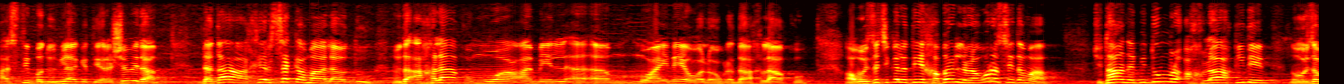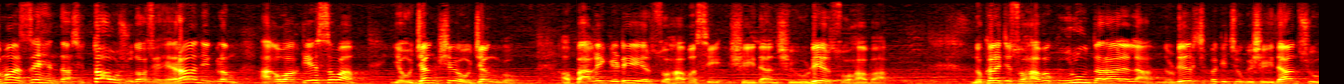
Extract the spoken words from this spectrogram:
هستی په دنیا کې تیر شوی دا د دا اخر څه کمالاتو نو د اخلاق معامل معاینه ولوګره د اخلاق او زه چې کله دې خبر لراورسېدم چې دا نبی دومره اخلاقی دی نو زما ذهن داسې تاو شو داسې حیران کړم هغه واقع سوا یو جنگ شو یو جنگو او پاغه کې ډیر صحابه سي شهیدان شي ډیر صحابه نو کله چې صحابه کورون تراله نو ډیر چې پکې چونګ شهیدان شو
